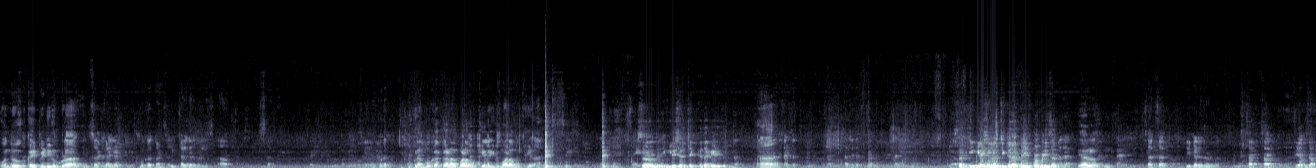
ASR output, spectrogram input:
ಒಂದು ಕೈಪಿಡಿನೂ ಕೂಡ ನನ್ನ ಮುಖ ಕಾಣೋದು ಬಹಳ ಮುಖ್ಯ ಇಲ್ಲ ಇದು ಬಹಳ ಮುಖ್ಯ. ಸರ್ ಒಂದು ಇಂಗ್ಲಿಷ್ ಅಲ್ಲಿ ಚೆಕ್ಕದಾಗ ಹೇಳಿದ್ರು. ಆ? ಸರ್ ಇಂಗ್ಲಿಷ್ ಅಲ್ಲಿ ಒಂದು ಚಿಕ್ಕದಾಗಿ ಪ್ರಿಂಟ್ ಮಾಡ್ಬಿಡಿ ಸರ್. ಯಾರು? ಸರ್ ಸರ್ ಈ ಕಡೆ ನೋಡ್ಬೇಕು. Sir sir C M sir.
